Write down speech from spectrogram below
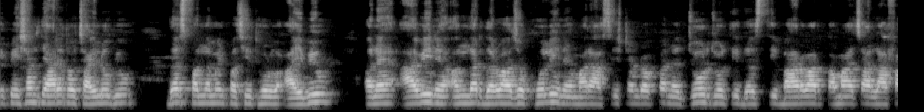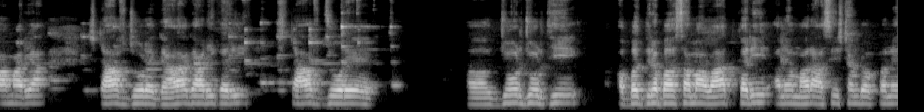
એ પેશન્ટ ત્યારે તો ચાલ્યું ગયું. દસ પંદર મિનિટ પછી થોડું આવ્યું અને આવીને અંદર દરવાજો ખોલીને મારા આસિસ્ટન્ટ ડૉક્ટરને જોર જોરથી દસથી બાર વાર તમાચા લાફા માર્યા સ્ટાફ જોડે ગાળાગાળી કરી સ્ટાફ જોડે જોર જોરથી અભદ્ર ભાષામાં વાત કરી અને મારા આસિસ્ટન્ટ ડૉક્ટરને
